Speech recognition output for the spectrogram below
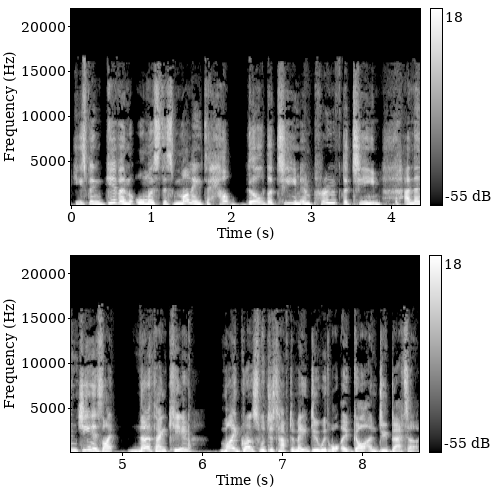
He's been given almost this money to help build the team, improve the team. And then Gene is like, no thank you. My grunts will just have to make do with what they've got and do better.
